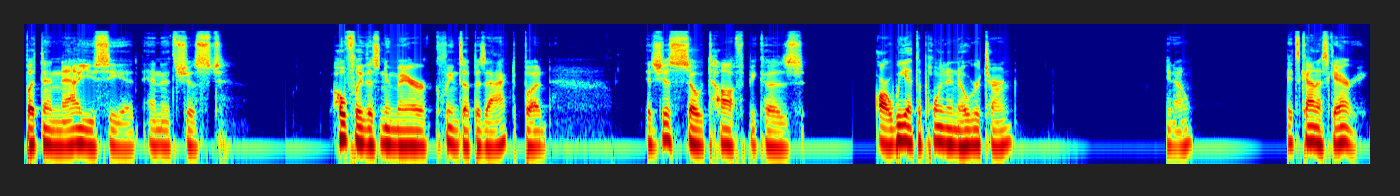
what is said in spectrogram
But then now you see it, and it's just. Hopefully, this new mayor cleans up his act, but it's just so tough because are we at the point of no return? You know, it's kind of scary.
